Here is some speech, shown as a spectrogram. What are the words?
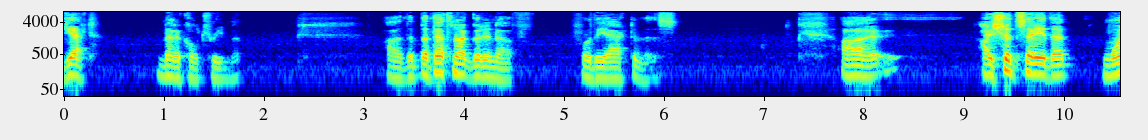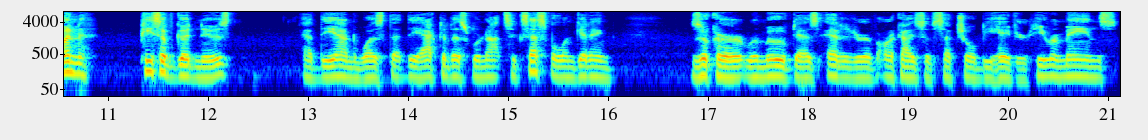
get medical treatment. Uh, the, but that's not good enough for the activists. Uh, I should say that one piece of good news at the end was that the activists were not successful in getting Zucker removed as editor of Archives of Sexual Behavior. He remains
